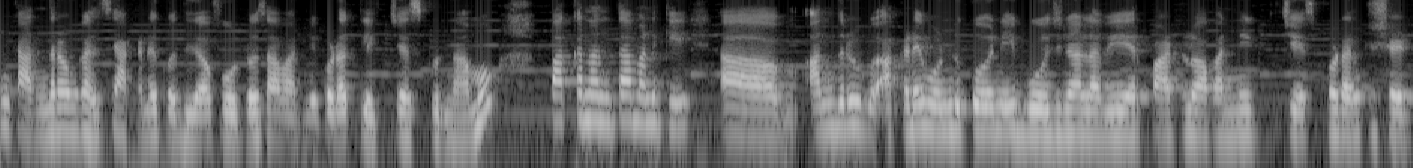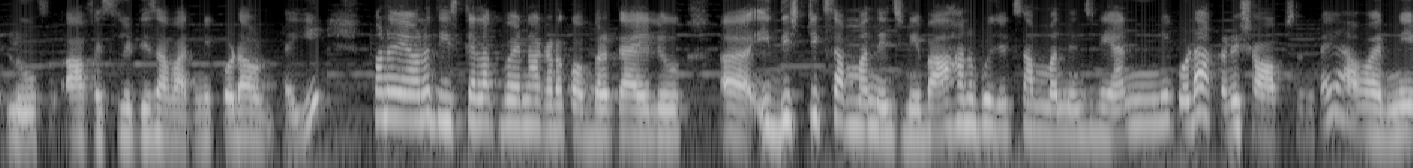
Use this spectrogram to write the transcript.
ఇంకా అందరం కలిసి అక్కడే కొద్దిగా ఫొటోస్ అవన్నీ కూడా క్లిక్ చేసుకున్నాము. పక్కనంతా మనకి అందరూ అక్కడే వండుకొని భోజనాలు అవి ఏర్పాట్లు అవన్నీ చేసుకోవడానికి షెడ్లు ఆ ఫెసిలిటీస్ అవన్నీ కూడా ఉంటాయి. మనం ఏమైనా తీసుకెళ్ళకపోయినా అక్కడ కొబ్బరికాయలు ఆ, ఈ దిష్టికి సంబంధించినవి వాహన పూజకి సంబంధించినవి అన్ని కూడా అక్కడే షాప్స్ ఉంటాయి. అవన్నీ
